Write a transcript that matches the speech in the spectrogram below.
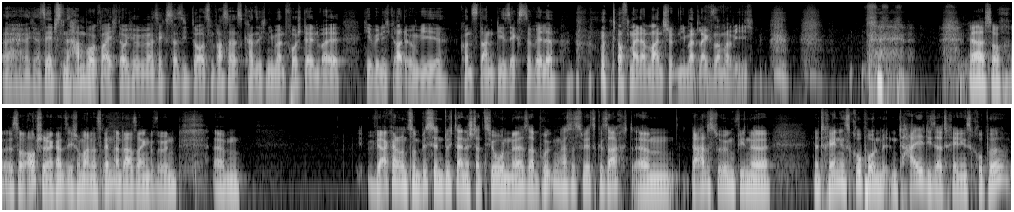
äh, ja, selbst in Hamburg war ich, glaube ich, irgendwie mal Sechster, Siebter aus dem Wasser. Das kann sich niemand vorstellen, weil hier bin ich gerade irgendwie konstant die sechste Welle und auf meiner Wand schwimmt niemand langsamer wie ich. ja, ist doch, ist doch auch schön. Da kannst du dich schon mal an das Rentnerdasein gewöhnen. Ähm, wir ackern uns so ein bisschen durch deine Station, ne? Saarbrücken hast du jetzt gesagt. Ähm, da hattest du irgendwie eine, eine Trainingsgruppe und mit einem Teil dieser Trainingsgruppe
